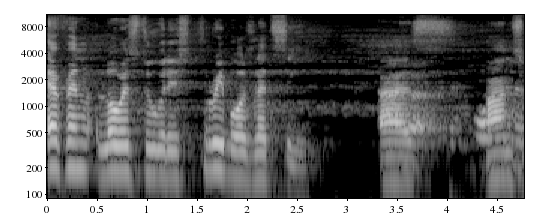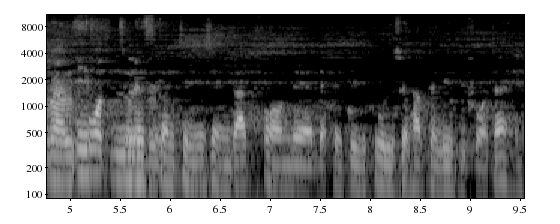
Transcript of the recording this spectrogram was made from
Evin Lewis do with his three balls? Let's see. As Barnwell, If fourth Lewis delivery. continues in that form, there definitely the police will have to leave before time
